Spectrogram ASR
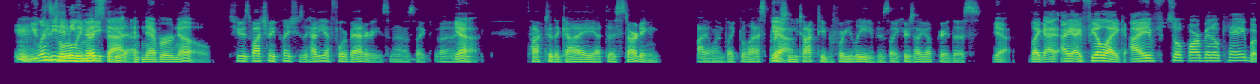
you Lindsay totally even know you miss that, that. and never know. She was watching me play. She's like, "How do you have four batteries?" And I was like, uh, Yeah. Talk to the guy at the starting island, like the last person Yeah. you talk to before you leave is like, "Here's how you upgrade this." Yeah. Like I, I feel like I've so far been okay, but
